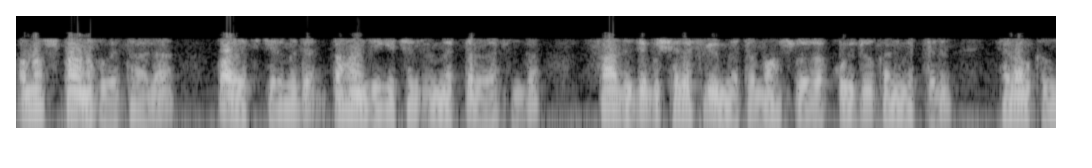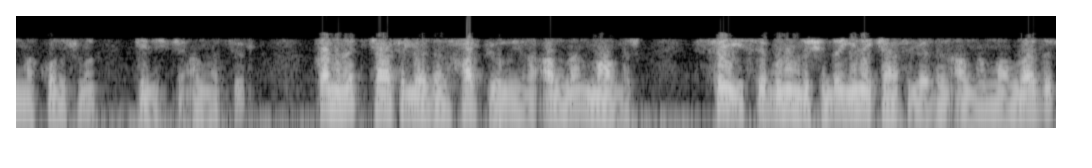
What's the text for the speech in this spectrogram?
Allah subhanahu ve teala bu ayet-i kerimede daha önce geçen ümmetler arasında sadece bu şerefli ümmete mahsul olarak koyduğu ganimetlerin helal kılınma konusunu genişçe anlatıyor. Ganimet kafirlerden harp yoluyla alınan maldır. Fey ise bunun dışında yine kafirlerden alınan mallardır.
